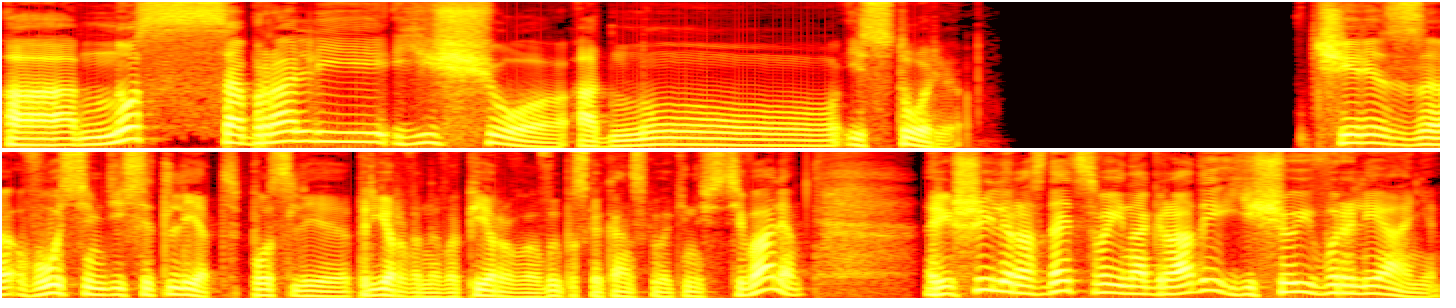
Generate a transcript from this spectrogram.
А, но собрали еще одну историю. Через 80 лет после прерванного первого выпуска Канского кинофестиваля решили раздать свои награды еще и в Орлеане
